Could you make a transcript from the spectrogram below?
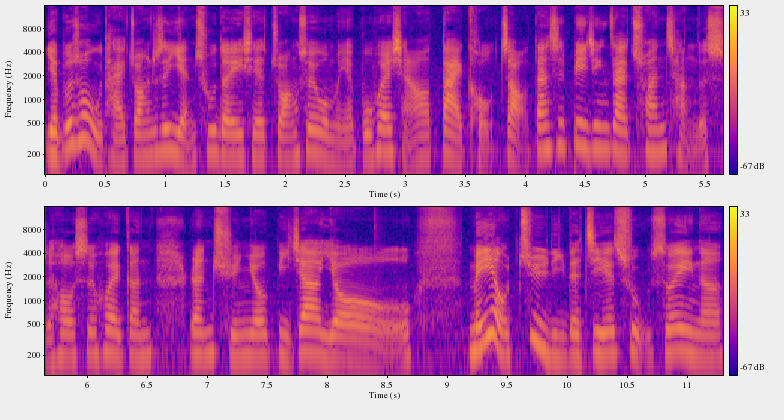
也不是说舞台妆，就是演出的一些妆，所以我们也不会想要戴口罩，但是。毕竟在穿场的时候是会跟人群有比较有没有距离的接触，所以呢，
